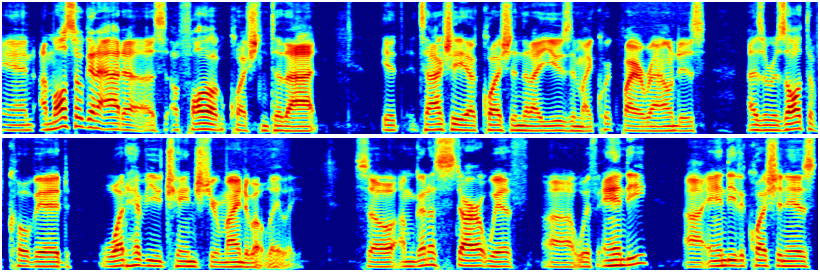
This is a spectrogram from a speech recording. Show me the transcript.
and I'm also going to add a, a follow up question to that. It, it's actually a question that I use in my quickfire round is as a result of COVID, what have you changed your mind about lately? So I'm going to start with uh, with Andy. Uh, Andy, the question is,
